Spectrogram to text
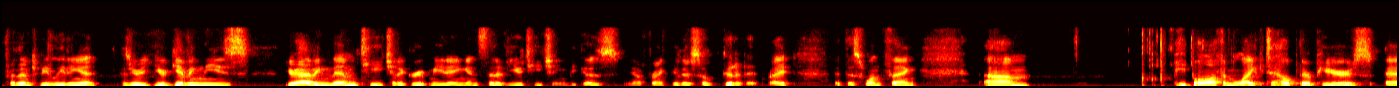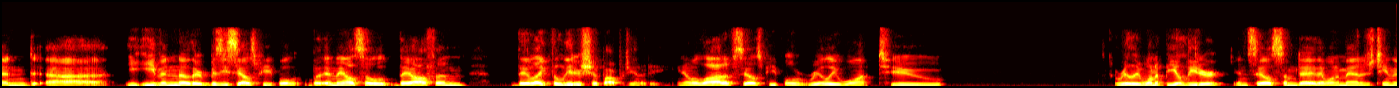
for them to be leading it because you're you're giving these you're having them teach at a group meeting instead of you teaching because you know frankly they're so good at it right at this one thing. Um, people often like to help their peers and uh, even though they're busy salespeople but and they also they often they like the leadership opportunity. You know a lot of salespeople really want to really want to be a leader in sales someday they want to manage a team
